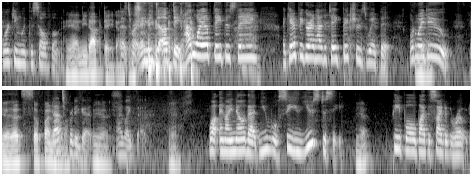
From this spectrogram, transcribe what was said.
working with the cell phone. yeah, I need update. or That's right. I need to update. How do I update this thing? I can't figure out how to take pictures with it. What do I do? Yeah, that's so funny. That's pretty good. Yes. I like that. Yeah. Well, and I know that you will see, you used to see Yeah. people by the side of the road,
